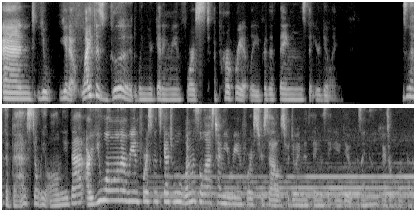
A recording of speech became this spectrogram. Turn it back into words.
And you, you know, life is good when you're getting reinforced appropriately for the things that you're doing. Isn't that the best? Don't we all need that? Are you all on a reinforcement schedule? When was the last time you reinforced yourselves for doing the things that you do? Because I know you guys are working hard.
